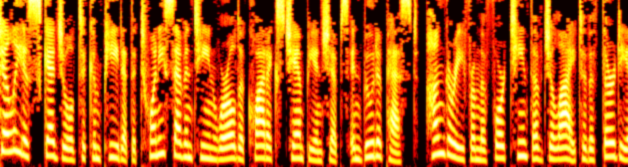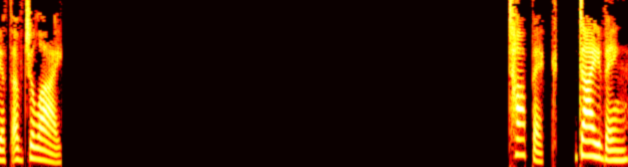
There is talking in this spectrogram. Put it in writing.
Chile is scheduled to compete at the 2017 World Aquatics Championships in Budapest, Hungary from 14 July to 30 July. Topic. Diving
